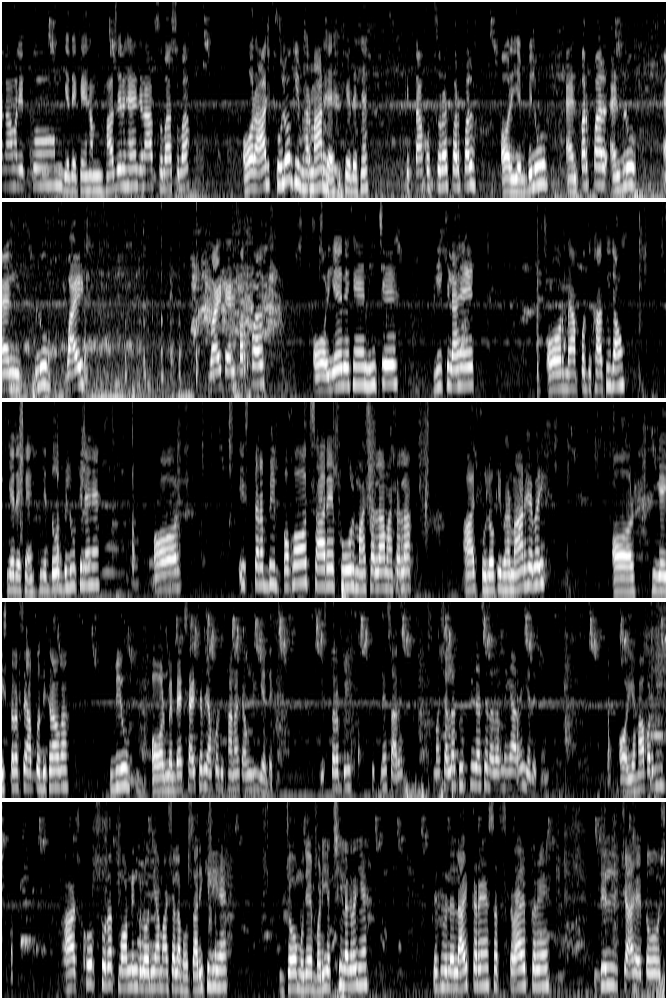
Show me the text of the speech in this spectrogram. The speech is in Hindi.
अलकुम ये देखें, हम हाजिर हैं जनाब सुबह सुबह और आज फूलों की भरमार है। ये देखें, कितना खूबसूरत पर्पल। और ये blue and purple and blue and blue white. White and purple. और ये देखें, नीचे भी खिला है और मैं आपको दिखाती जाऊँ। ये देखें, ये दो ब्लू खिले हैं। और इस तरफ़ भी बहुत सारे फूल, माशाल्लाह माशाल्लाह। आज फूलों की भरमार है भाई। और ये इस तरफ़ से आपको दिख रहा होगा व्यू, और मैं बैक साइड से भी आपको दिखाना चाहूँगी, ये देखें। इस तरफ़ भी कितने सारे, माशाल्लाह, धूप की वजह से नज़र नहीं आ रहे, ये देखें। और यहाँ पर भी आज खूबसूरत मॉर्निंग ग्लोरिया माशाल्लाह, बहुत सारी खिली हैं। जो मुझे बड़ी अच्छी लग रही हैं। इसमें लाइक करें सब्सक्राइब करें। दिल चाहे तो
